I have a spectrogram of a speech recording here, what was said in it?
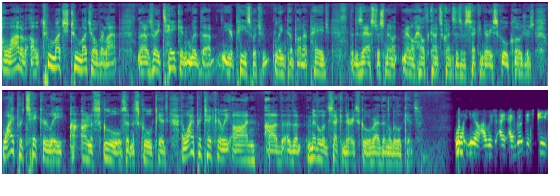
a lot of uh, too much, too much overlap. And I was very taken with uh, your piece, which we linked up on our page, the disastrous mental, mental health consequences of secondary school closures. Why particularly on the schools and the school kids, and why particularly on uh, the, the middle and secondary school rather than the little kids? Well, you know, I was I, I wrote this piece,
